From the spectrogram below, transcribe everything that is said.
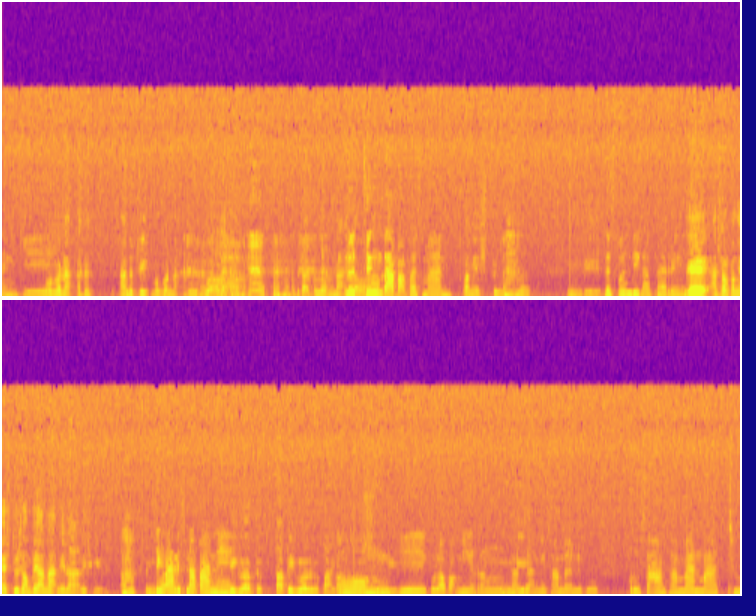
Nggih. Monggo nak. Anu Dik, monggo nak. Buah rek. Apa tak kelon nak Lujeng ta Pak Basman? pangestu. Nggih. Terus pundi kabare? Nggih, asal pangestu sampai anak nggih laris nggih. Ah, sing laris napane? Niki lho tapi kula lho payu Oh, terus nggih. nggih. Kula kok mireng Nggih. sandange sampean niku perusahaan sampean maju.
